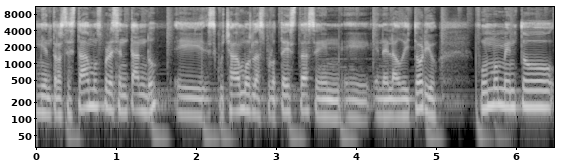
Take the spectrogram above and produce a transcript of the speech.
mientras estábamos presentando, eh, escuchábamos las protestas en, en, el auditorio. Fue un momento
